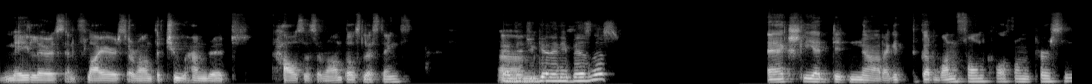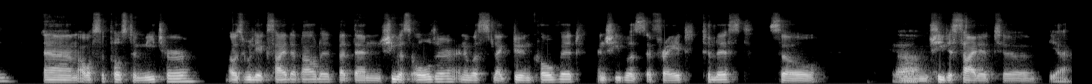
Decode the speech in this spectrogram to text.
mailers and flyers around the 200 houses around those listings. And um, did you um, get any business? Actually, I did not. I get, got one phone call from a person. Um, I was supposed to meet her. I was really excited about it, but then she was older and it was like during COVID and she was afraid to list. So yeah. um, she decided to, yeah,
